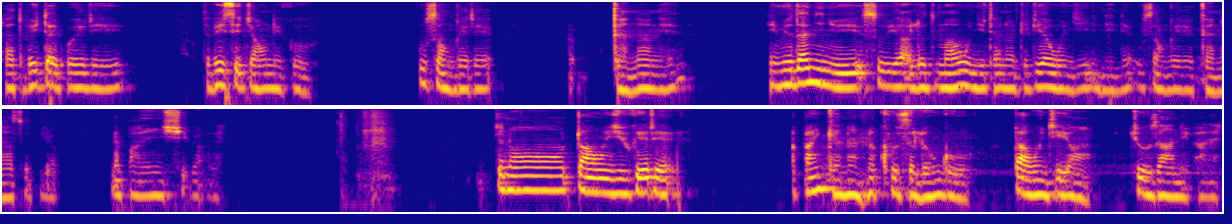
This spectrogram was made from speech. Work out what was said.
ဒါတပိတ်တိုက်ပွဲတွေတပိတ်စစ်ကြောင်းတွေကိုဥဆောင်ခဲ့တဲ့ ကဏ္ဍနဲ့ဒီမြို့သားညီညွတ်ရေးအစိုးရအလို့သမားဝန်ကြီးဌာနဒုတိယဝန်ကြီးအနေနဲ့ဥဆောင်ခဲ့တဲ့ကဏ္ဍဆိုပြီးတော့နှစ်ပိုင်းရှိပါတယ်ကျွန်တော်တာဝန်ယူခဲ့တဲ့အပိုင်းကဏ္ဍနှစ်ခုစလုံးကိုတာဝန်ကြည့်အောင်ကြိုးစားနေပါတယ်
